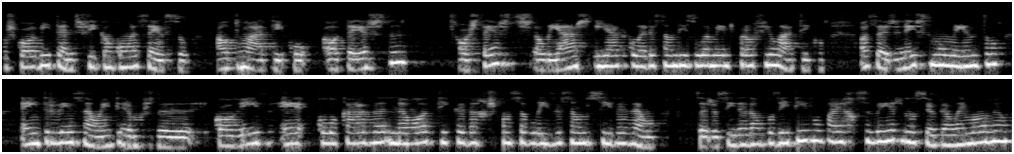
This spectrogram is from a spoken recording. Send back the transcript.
os coabitantes ficam com acesso automático ao teste, aos testes, aliás, e à declaração de isolamento profilático. Ou seja, neste momento, a intervenção em termos de Covid é colocada na ótica da responsabilização do cidadão. Ou seja, o cidadão positivo vai receber no seu telemóvel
